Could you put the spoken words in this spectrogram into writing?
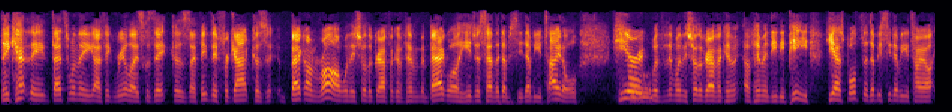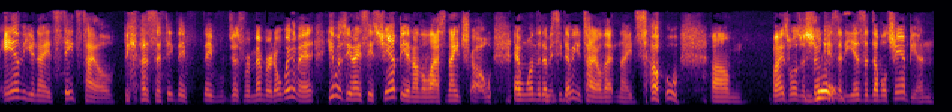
they can't. They that's when they I think realized because they because I think they forgot because back on Raw when they show the graphic of him in Bagwell he just had the WCW title. Here Mhm. with when they show the graphic of him in DDP he has both the WCW title and the United States title because I think they've they've just remembered oh wait a minute he was the United States champion on the last Nitro and won the WCW title that night so um, might as well just showcase Yeah. that he is a double champion.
